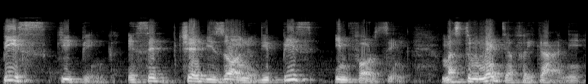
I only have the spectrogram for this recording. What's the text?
peacekeeping e se c'è bisogno di peace enforcing, ma strumenti africani,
